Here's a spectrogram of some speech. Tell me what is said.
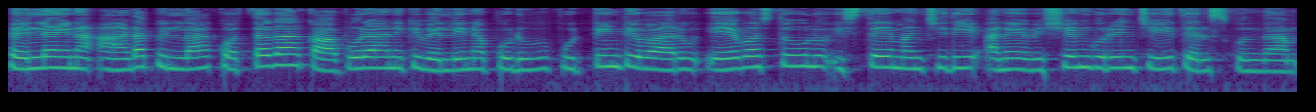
పెళ్ళైన ఆడపిల్ల కొత్తగా కాపురానికి వెళ్ళినప్పుడు పుట్టింటి వారు ఏ వస్తువులు ఇస్తే మంచిది అనే విషయం గురించి తెలుసుకుందాం.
